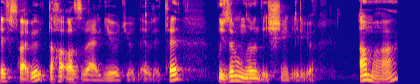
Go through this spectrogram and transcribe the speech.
ev sahibi daha az vergi ödüyor devlete. Bu yüzden onların da işine geliyor. Ama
